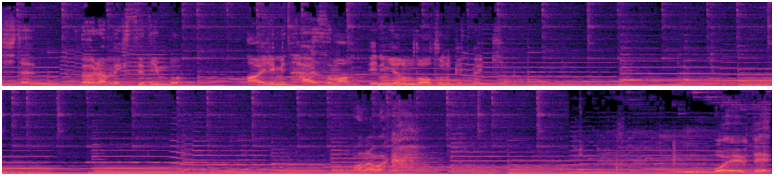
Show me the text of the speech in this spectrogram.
İşte öğrenmek istediğim bu. Ailemin her zaman benim yanımda olduğunu bilmek. Bana bak. O evde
